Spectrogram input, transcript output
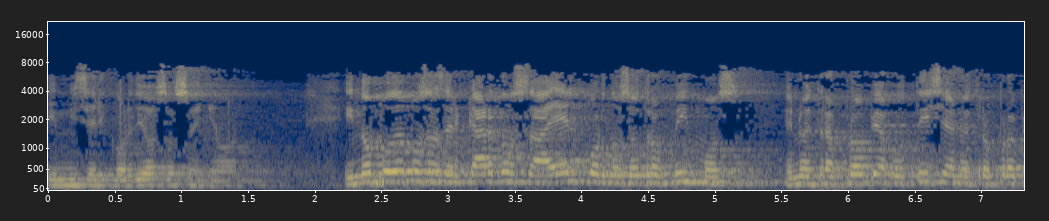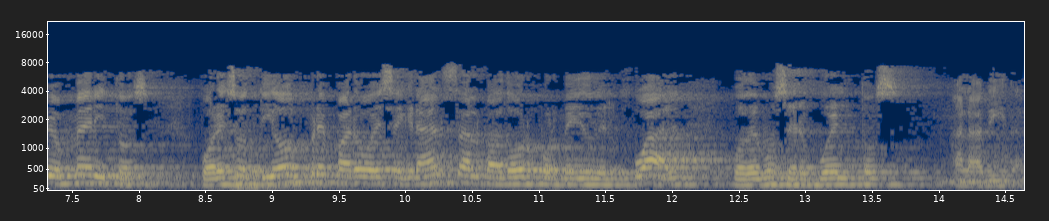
y misericordioso Señor. Y no podemos acercarnos a Él por nosotros mismos, en nuestra propia justicia, en nuestros propios méritos. Por eso Dios preparó ese gran Salvador por medio del cual podemos ser vueltos a la vida,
